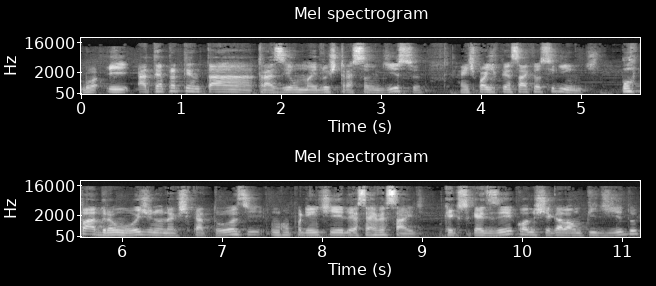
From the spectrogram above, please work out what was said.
Boa. E até para tentar trazer uma ilustração disso, a gente pode pensar que é o seguinte: por padrão, hoje no Next 14, um componente ele é server-side. O que isso quer dizer? Quando chega lá um pedido,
